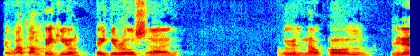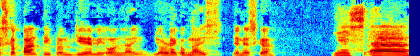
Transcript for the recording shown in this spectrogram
You're welcome. Thank you. Thank you, Rose. Uh, we will now call Linesca Panti from GMA Online. You are recognized, Linesca. Yes, uh,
